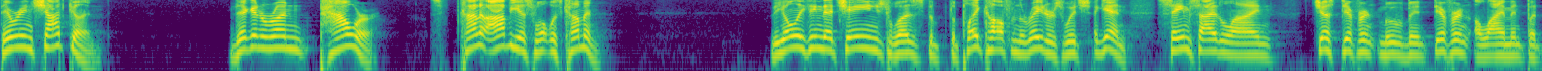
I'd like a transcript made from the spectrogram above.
They were in shotgun. They're going to run power. It's kind of obvious what was coming. The only thing that changed was the, the play call from the Raiders, which, again, same side of the line, just different movement, different alignment. But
